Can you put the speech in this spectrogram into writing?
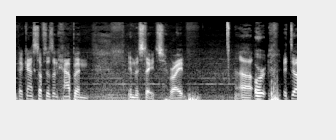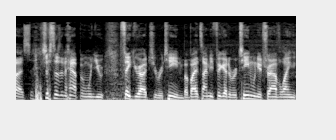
that kind of stuff doesn't happen in the states, right? Uh, or it does. It just doesn't happen when you figure out your routine. But by the time you figure out a routine when you're traveling,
